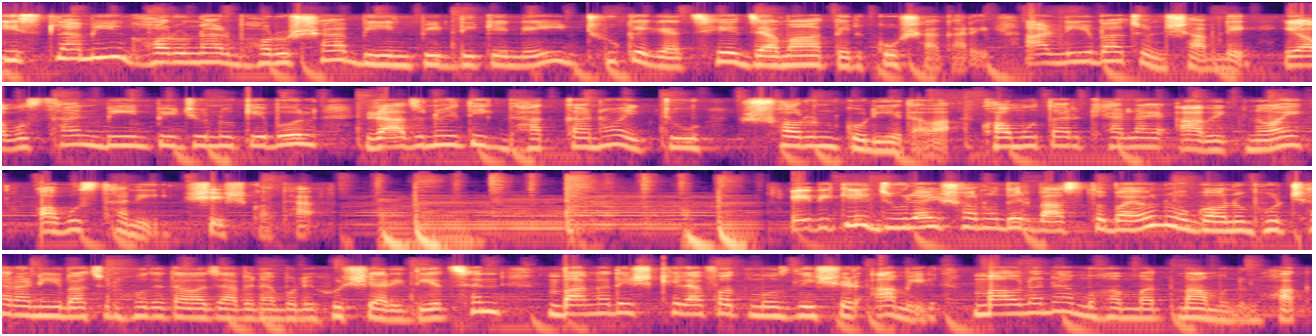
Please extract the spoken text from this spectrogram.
ইসলামী ঘরনার ভরসা বিএনপির দিকে নেই, ঢুকে গেছে জামায়াতের কোষাগারে। আর নির্বাচন সামনে, এ অবস্থান বিএনপির জন্য কেবল রাজনৈতিক ধাক্কা নয়, একটু স্মরণ করিয়ে দেওয়া। ক্ষমতার খেলায় আবেগ নয়, অবস্থানই শেষ কথা। এদিকে জুলাই সনদের বাস্তবায়ন ও গণভোট ছাড়া নির্বাচন হতে দেওয়া যাবে না বলে হুঁশিয়ারি দিয়েছেন বাংলাদেশ খেলাফত মজলিসের আমির মাওলানা মুহাম্মদ মামুনুল হক।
